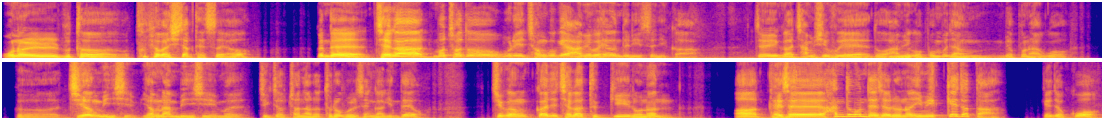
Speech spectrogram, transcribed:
오늘부터 투표가 시작됐어요. 근데 제가 뭐 저도 우리 전국의 아미고 회원들이 있으니까 저희가 잠시 후에도 아미고 본부장 몇 분하고 그 지역 민심, 영남 민심을 직접 전화로 들어볼 생각인데요. 지금까지 제가 듣기로는 아 대세 한동훈 대세로는 이미 깨졌다, 깨졌고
